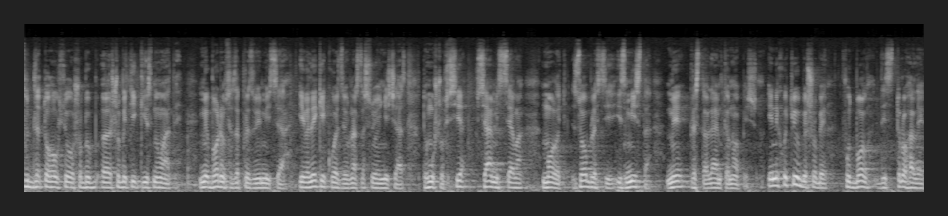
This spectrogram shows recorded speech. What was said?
тут для того всього, щоб, е, щоб тільки існувати. Ми боремося за призові місця. І великий козир у нас на сьогодні час, тому що всі, вся місцева молодь з області і з міста ми представляємо Тернопільщину. І не хотів би, щоб футбол десь трогали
